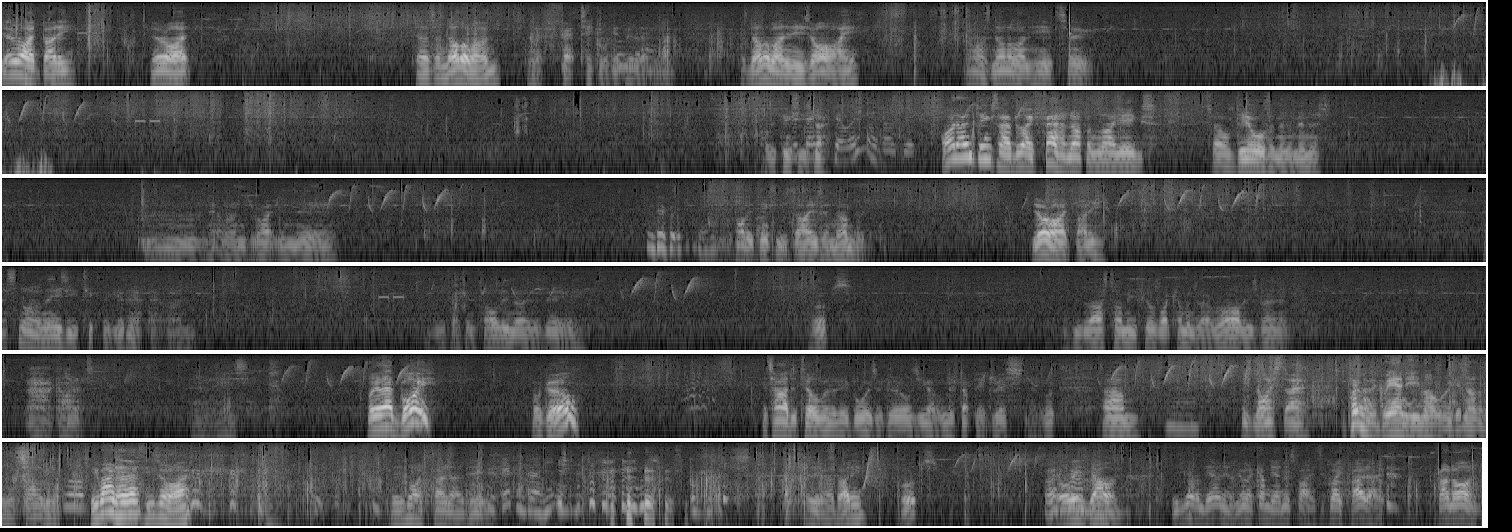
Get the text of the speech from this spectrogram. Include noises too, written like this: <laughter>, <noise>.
You're right, buddy. You're right. There's another one. Oh, fat tickle, get rid of that one. There's another one in his eye. Oh, there's another one here too. Probably thinks Did he's they kill him or they just... I don't think so, but they fatten up and lay eggs, so I'll deal with them in a minute. Right in there. Probably thinks his days are numbered. You're right, buddy. That's not an easy tick to get out, that one. If I can fold him over there. Whoops. It'll be the last time he feels like coming to O'Reilly's, won't it? Ah, got it. There it is. Look at that boy! Or girl? It's hard to tell whether they're boys or girls. You've got to lift up their dress and have a look. Um, He's nice though. Put him on the ground here, you might want to get another little side of him. He won't hurt, he's alright. <laughs> There's a nice photo there. <laughs> There you go, buddy. Whoops. Oh, he's going. He's going down here. You want to come down this way? It's a great photo. Front on.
